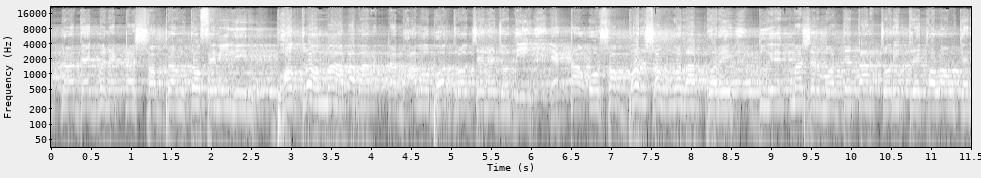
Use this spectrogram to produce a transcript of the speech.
আপনারা দেখবেন একটা সম্ভ্রান্ত ফ্যামিলির ভদ্র মা বাবার একটা ভালো ভদ্র ছেলে যদি একটা অসভ্যর সঙ্গ লাভ করে দু এক মাসের মধ্যে তার চরিত্রে কলঙ্কের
